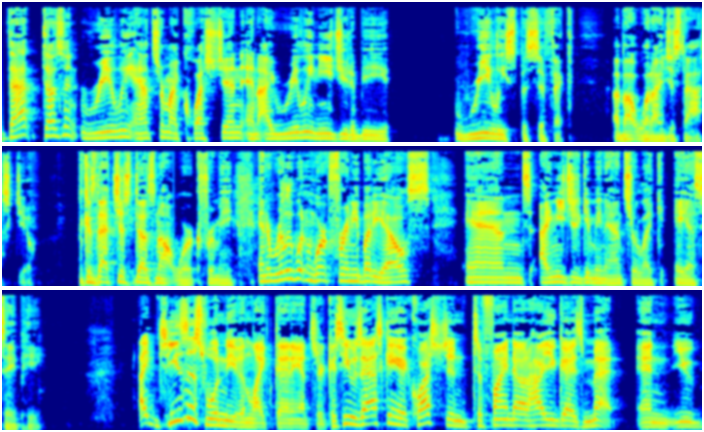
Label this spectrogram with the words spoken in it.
that doesn't really answer my question, and I really need you to be really specific about what I just asked you because that just does not work for me, and it really wouldn't work for anybody else. And I need you to give me an answer like ASAP. I, Jesus wouldn't even like that answer because he was asking a question to find out how you guys met, and you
